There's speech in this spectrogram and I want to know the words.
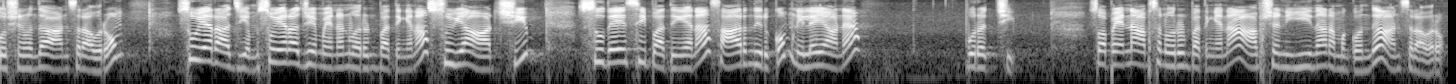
கொஸ்டின் வந்து ஆன்சராக வரும். சுயராஜ்யம். சுயராஜ்யம் என்னன்னு வரும்னு பார்த்தீங்கன்னா சுய ஆட்சி. சுதேசி பார்த்தீங்கன்னா சார்ந்திருக்கும் நிலையான புரட்சி. ஸோ அப்போ என்ன ஆப்ஷன் வரும்னு பார்த்தீங்கன்னா ஆப்ஷன் இ e தான் நமக்கு வந்து ஆன்சராக வரும்.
